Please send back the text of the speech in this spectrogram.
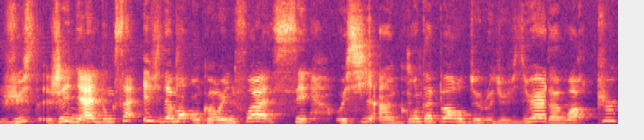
juste géniales. Donc ça, évidemment, encore une fois, c'est aussi un grand apport de l'audiovisuel d'avoir pu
